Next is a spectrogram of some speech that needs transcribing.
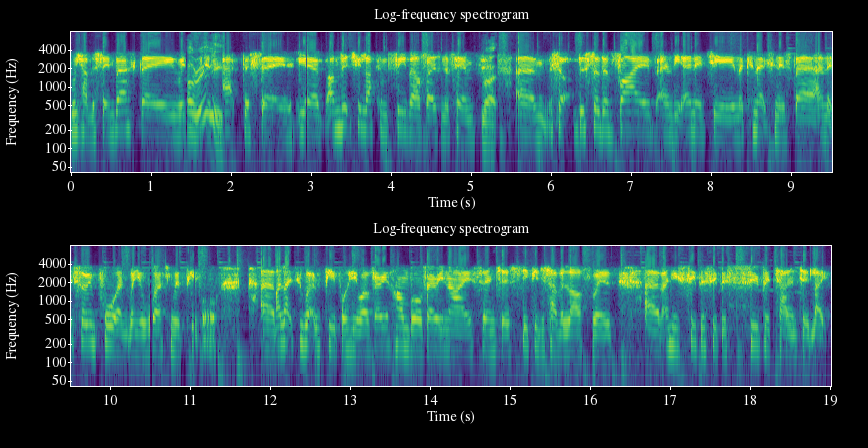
We have the same birthday. We Oh, really? act the same. Yeah, I'm literally like a female version of him. Right. Um, so, the, so the vibe and the energy and the connection is there, and it's so important when you're working with people. Um, I like to work with people who are very humble, very nice, and just you can just have a laugh with. Um, and he's super, super, super talented, like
